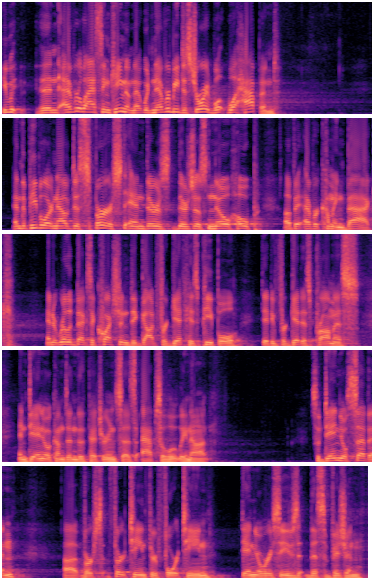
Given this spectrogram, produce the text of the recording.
he, an everlasting kingdom that would never be destroyed. What, what happened? And the people are now dispersed, and there's, there's just no hope of it ever coming back. And it really begs a question Did God forget his people? Did he forget his promise? And Daniel comes into the picture and says, Absolutely not. So, Daniel 7, uh, verse 13 through 14, Daniel receives this vision.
